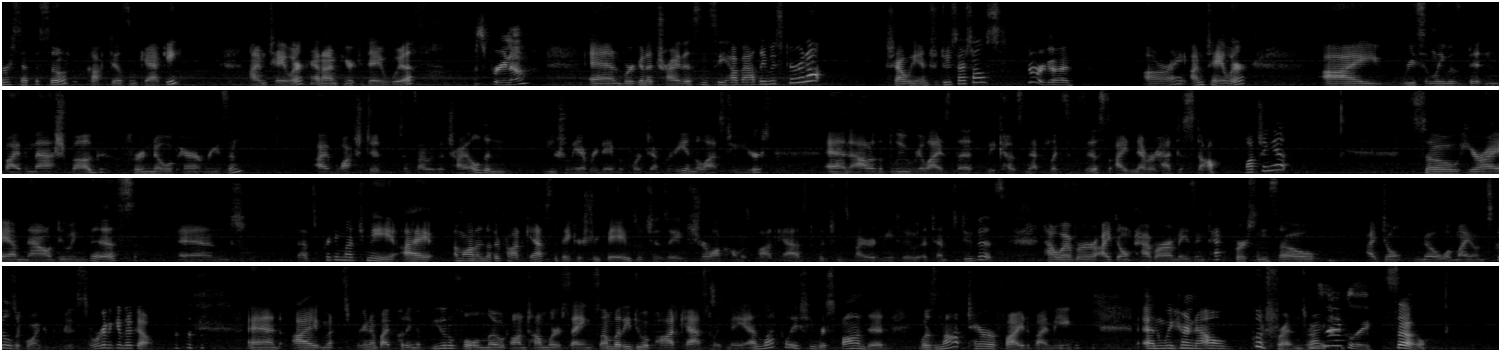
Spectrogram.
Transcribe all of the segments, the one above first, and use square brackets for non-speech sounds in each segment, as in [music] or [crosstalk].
first episode of Cocktails and Khaki. I'm Taylor, and I'm here today with, Sabrina? and we're gonna try this and see how badly we screw it up. Shall we introduce ourselves? Sure, go ahead. All right, I'm Taylor. I recently was bitten by the MASH bug for no apparent reason. I've watched it since I was a child and usually every day before Jeopardy in the last two years. And out of the blue, realized that because Netflix exists, I never had to stop watching it. So here I am now doing this, and that's pretty much me. I am on another podcast, The Baker Street Babes, which is a Sherlock Holmes podcast, which inspired me to attempt to do this. However, I don't have our amazing tech person, so I don't know what my own skills are going to produce. So we're going to give it a go. [laughs] and I met Sabrina by putting a beautiful note on Tumblr saying, Somebody do a podcast with me. And luckily, she responded, was not terrified by me. [laughs] And we are now good friends, right? Exactly. So,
